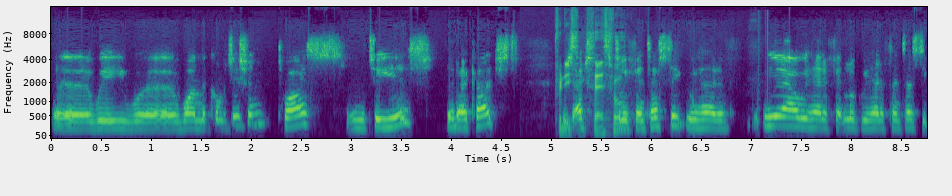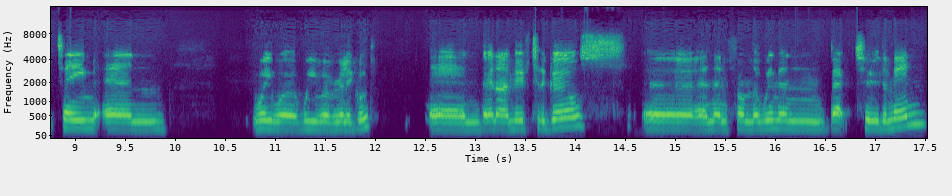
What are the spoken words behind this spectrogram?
uh, we were won the competition twice in the two years that I coached. Pretty successful. Fantastic. We had a yeah, we had a look. We had a fantastic team, and we were we were really good. And then I moved to the girls, uh, and then from the women back to the men,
